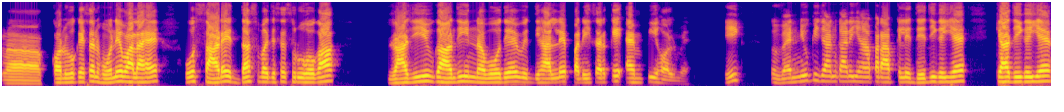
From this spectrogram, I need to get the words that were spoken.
कॉन्वोकेशन होने वाला है, वो साढ़े दस बजे से शुरू होगा राजीव गांधी नवोदय विद्यालय परिसर के एमपी हॉल में। ठीक? तो वेन्यू की जानकारी यहाँ पर आपके लिए दे दी गई है। क्या दी गई है?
